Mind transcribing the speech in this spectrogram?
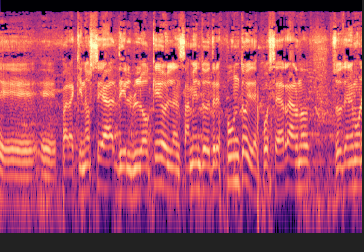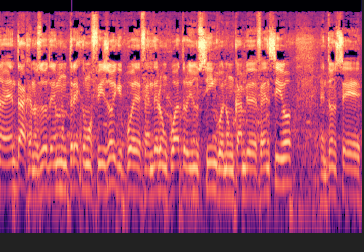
eh, eh, para que no sea del bloqueo el lanzamiento de tres puntos y después cerrarnos. Nosotros tenemos una ventaja, nosotros tenemos un 3 como y que puede defender un 4 y un 5 en un cambio defensivo. Entonces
